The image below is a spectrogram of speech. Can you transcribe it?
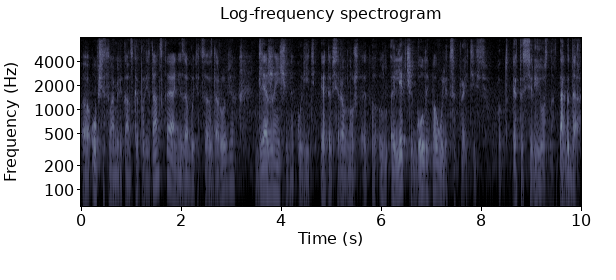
Э, общество американское пуританское, они заботятся о здоровье. Для женщины курить это все равно, что легче голой по улице пройтись. Вот это серьезно тогда.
